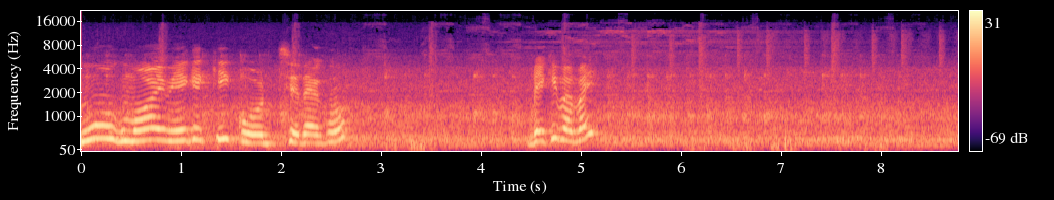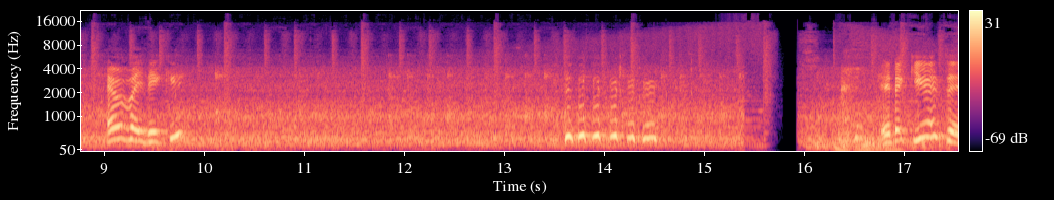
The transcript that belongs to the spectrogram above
মুখময় মেয়েকে কি করছে দেখো? দেখি বাবাই। এ বাবাই, দেখি। এটা কি হয়েছে?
